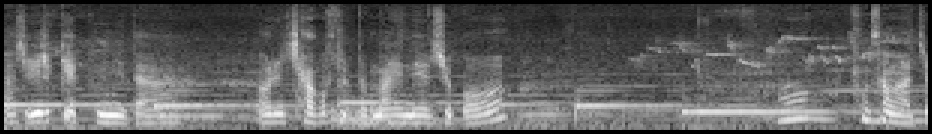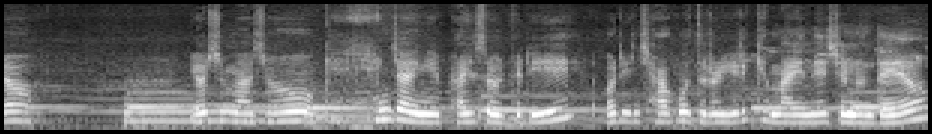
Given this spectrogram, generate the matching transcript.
아주 이렇게 예쁩니다. 어린 자구들도 많이 내주고 어, 풍성하죠. 요즘 아주 굉장히 바이솔들이 어린 자구들을 이렇게 많이 내주는데요.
